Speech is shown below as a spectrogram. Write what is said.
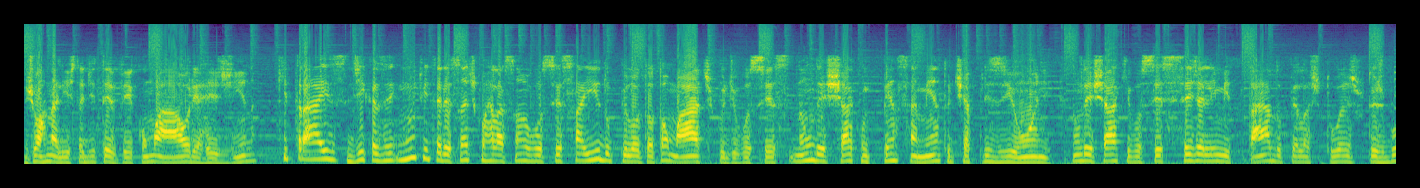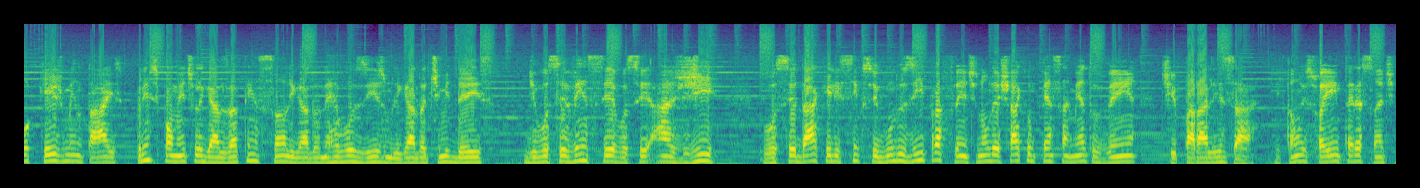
jornalista de TV como a Áurea Regina, que traz dicas muito interessantes com relação a você sair do piloto automático, de você não deixar que o pensamento te aprisione, não deixar que você seja limitado pelas tuas teus bloqueios mentais, principalmente ligados à atenção, ligado ao nervosismo, ligado à timidez, de você vencer, você agir, você dar aqueles 5 segundos e ir para frente, não deixar que o pensamento venha te paralisar. Então isso aí é interessante.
